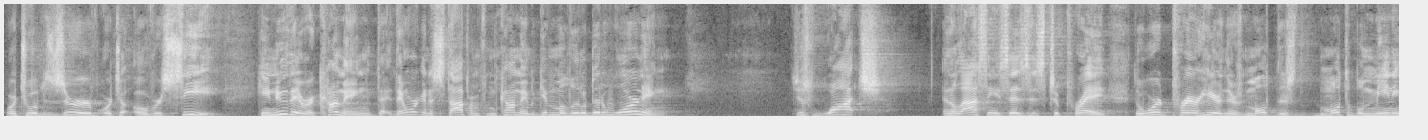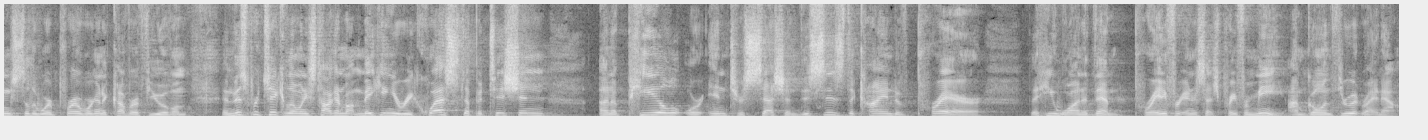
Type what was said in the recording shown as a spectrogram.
or to observe or to oversee. He knew they were coming. They weren't going to stop him from coming, but give him a little bit of warning. Just watch. And the last thing he says is to pray. The word prayer here, and there's, mul- there's multiple meanings to the word prayer. We're going to cover a few of them. In this particular, when he's talking about making a request, a petition, an appeal, or intercession, this is the kind of prayer that he wanted them. Pray for intercession. Pray for me. I'm going through it right now.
